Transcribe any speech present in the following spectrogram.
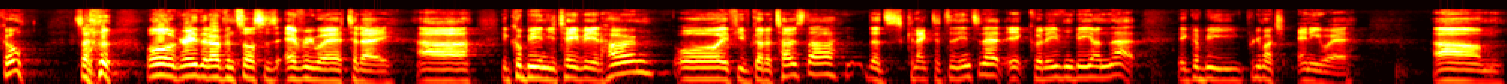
Cool. So we'll agree that open source is everywhere today. Uh, it could be in your TV at home, or if you've got a toaster that's connected to the internet, it could even be on that. It could be pretty much anywhere. Um,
